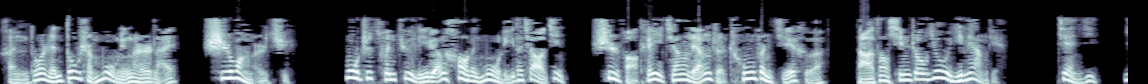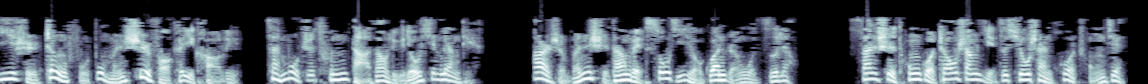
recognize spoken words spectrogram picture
很多人都是慕名而来，失望而去。木之村距离元昊的墓离得较近，是否可以将两者充分结合，打造新州又一亮点？建议一是政府部门是否可以考虑在木之村打造旅游新亮点？二是文史单位搜集有关人物资料，三是通过招商引资修缮或重建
